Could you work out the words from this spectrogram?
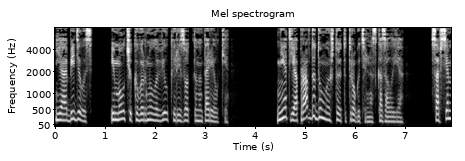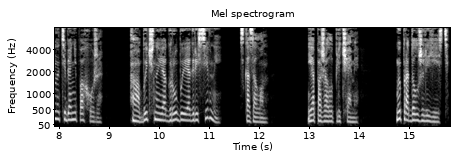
Я обиделась и молча ковырнула вилкой ризотто на тарелке. «Нет, я правда думаю, что это трогательно», — сказала я. «Совсем на тебя не похоже». «А обычно я грубый и агрессивный», — сказал он. Я пожала плечами. Мы продолжили есть.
